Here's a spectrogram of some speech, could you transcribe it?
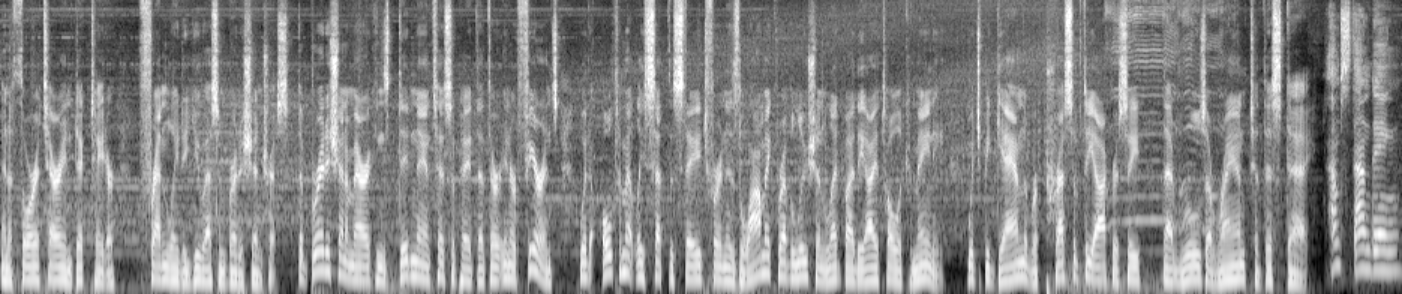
an authoritarian dictator friendly to US and British interests. The British and Americans didn't anticipate that their interference would ultimately set the stage for an Islamic revolution led by the Ayatollah Khomeini, which began the repressive theocracy that rules Iran to this day. I'm standing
